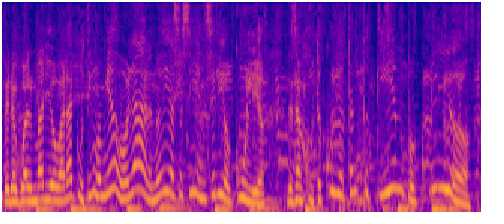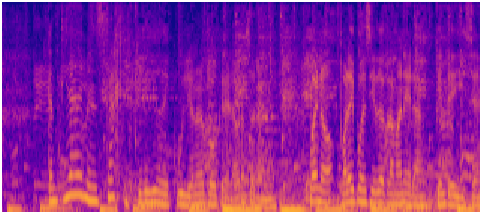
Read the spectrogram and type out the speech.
Pero cual Mario Baracus, tengo miedo a volar, no digas así, en serio, Julio. De San Justo, Julio, tanto tiempo, Julio. Cantidad de mensajes que he leído de Julio, no lo puedo creer, abrazo grande. Bueno, por ahí puedes ir de otra manera. ¿Quién te dice?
